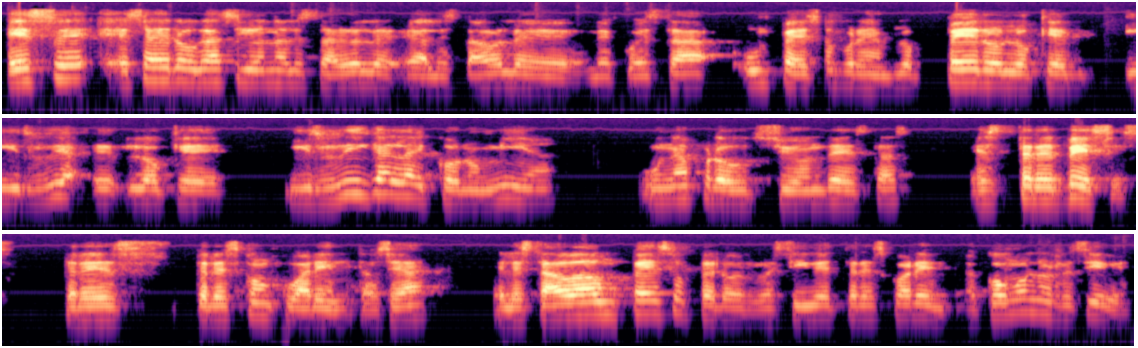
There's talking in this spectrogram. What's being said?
ese, esa erogación al Estado, le, al Estado le, le, cuesta un peso, por ejemplo, pero lo que, irriga, lo que irriga la economía, una producción de estas, es tres veces, tres, tres con cuarenta. O sea, el Estado da un peso, pero recibe 3.40. ¿Cómo lo recibe?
